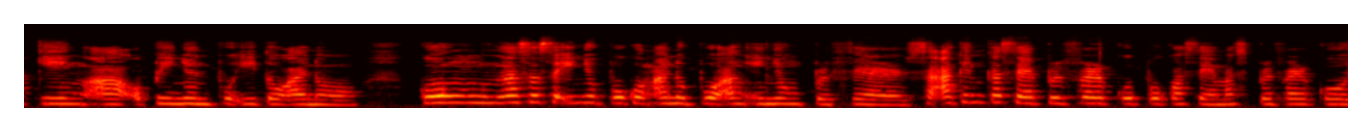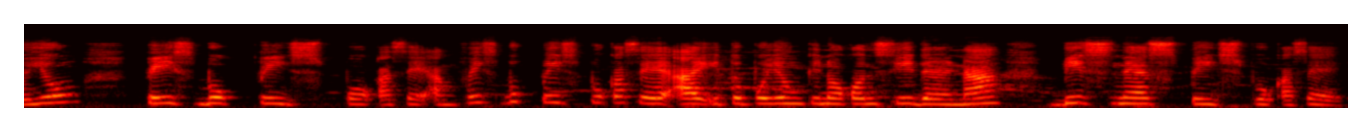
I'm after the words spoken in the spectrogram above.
aking ah, opinion po ito ano, kung nasa sa inyo po kung ano po ang inyong prefer. Sa akin kasi prefer ko po kasi mas prefer ko yung Facebook page po kasi ang Facebook page po kasi ay ito po yung kino-consider na business page po kasi.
